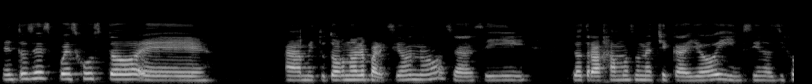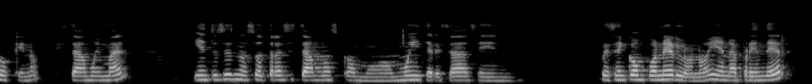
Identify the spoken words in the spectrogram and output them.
Entonces, pues justo eh, a mi tutor no le pareció, ¿no? O sea, sí lo trabajamos una chica y yo y sí nos dijo que no, estaba muy mal. Y entonces nosotras estábamos como muy interesadas en, pues en componerlo, ¿no? Y en aprender.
